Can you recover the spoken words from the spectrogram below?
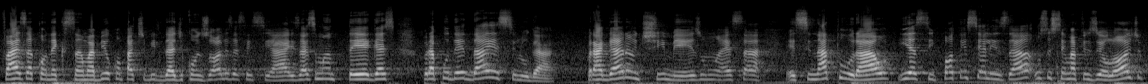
faz a conexão, a biocompatibilidade com os óleos essenciais, as manteigas, para poder dar esse lugar para garantir mesmo essa, esse natural e assim potencializar o sistema fisiológico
